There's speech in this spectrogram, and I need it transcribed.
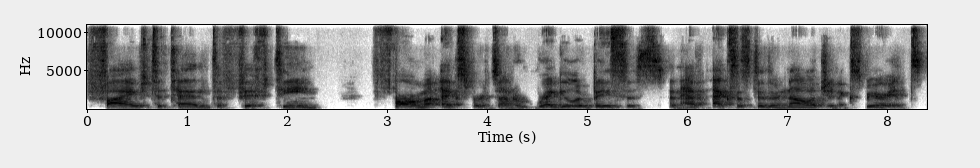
five to 10 to 15 pharma experts on a regular basis and have access to their knowledge and experience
